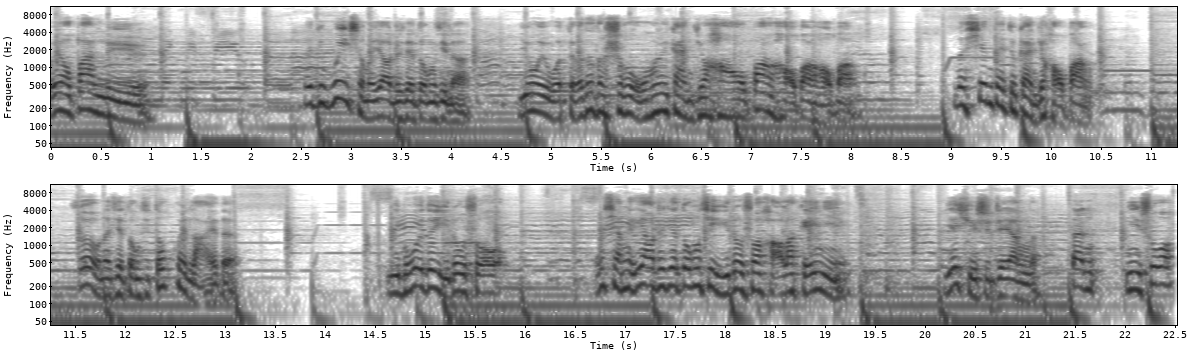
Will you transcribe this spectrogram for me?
我要伴侣。那就为什么要这些东西呢？因为我得到的时候，我会感觉好棒，好棒，好棒。那现在就感觉好棒，所有那些东西都会来的。你不会对宇宙说：“我想要这些东西。”宇宙说：“好了，给你。”也许是这样的，但你说：“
